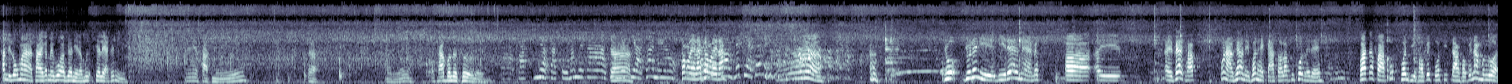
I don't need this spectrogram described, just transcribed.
ท่านได้ลงมาทายก็ไม่พูดว่าเชื่อนี่ละมือเชื่อแหลกได้อนี่นี่ผัดหมูจ้ะ หมูกระทะเบลอเทอร์เลย ฝากเนี่ยฝากตัวน้ำเลยค่ะจ้าแม่เตี้ยท่าแนวช่องอะไรนะช่องอะไรนะแม่เตี้ยท่าแนวอ่าอยู่อยู่ในนี่ดีได้แม่แม่เอ่อไอไอแฟนครับพ่อหนาแพ้วนี่เพิ่นให้การต้อนรับทุกคนเลยเด้ว่าจะฝากปุ๊บเพิ่นสิเขาไปกดติดตามเขาไปนั่งเบิ่งรวด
